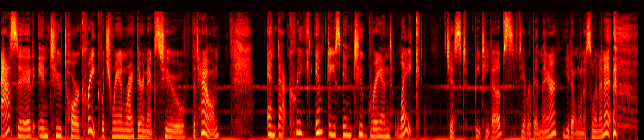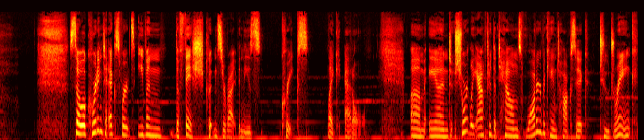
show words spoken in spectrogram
acid into Tar Creek, which ran right there next to the town. and that creek empties into Grand Lake. Just BT dubs. If you ever been there, you don't want to swim in it. so, according to experts, even the fish couldn't survive in these creeks, like at all. Um, and shortly after the town's water became toxic to drink,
